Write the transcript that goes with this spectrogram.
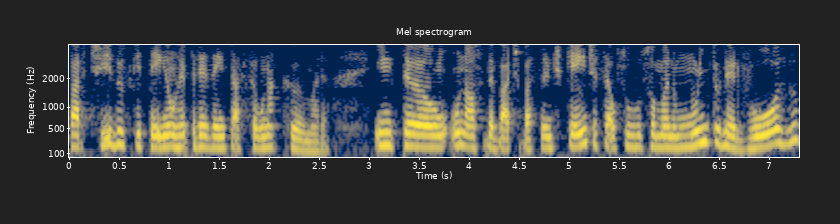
partidos que tenham representação na Câmara. Então, o nosso debate bastante quente, Celso Russomano muito nervoso,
